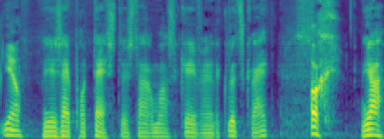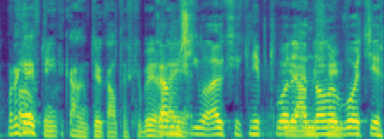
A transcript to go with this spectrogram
ja. Je zei protest, dus daarom was ik even de kluts kwijt. Ach, Ja, maar dat Oh. geeft niet. Dat kan natuurlijk altijd gebeuren. kan misschien wel uitgeknipt worden Ja, en dan een woordje...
